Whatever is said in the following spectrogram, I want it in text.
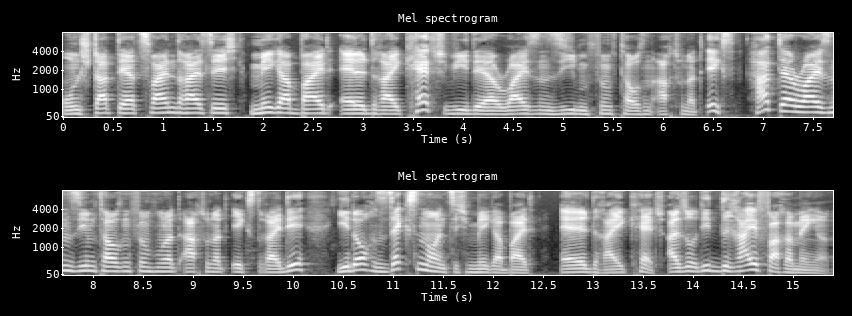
Und statt der 32 MB L3 Cache wie der Ryzen 7 5800X hat der Ryzen 7500-800X 3D jedoch 96 MB L3 Cache, also die dreifache Menge.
